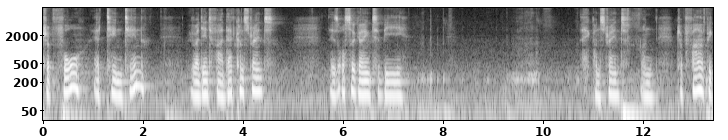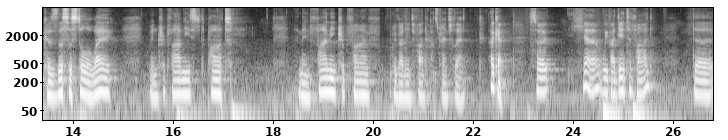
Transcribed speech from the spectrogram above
trip 4 at 1010, we've identified that constraint. There's also going to be constraint on trip 5 because this is still away when trip 5 needs to depart. And then finally, trip 5, we've identified the constraints for that. Okay, so here we've identified the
